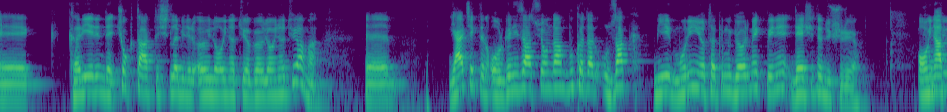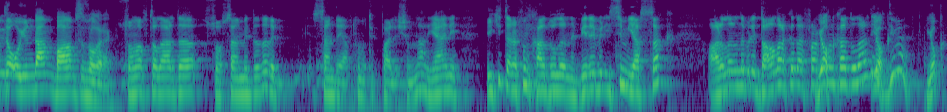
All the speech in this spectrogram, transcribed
e, kariyerinde çok tartışılabilir öyle oynatıyor böyle oynatıyor ama e, gerçekten organizasyondan bu kadar uzak bir Mourinho takımı görmek beni dehşete düşürüyor. Oynattığı oyundan bağımsız olarak. Son haftalarda sosyal medyada da sen de yaptın o tip paylaşımlar. Yani iki tarafın kadrolarını birebir isim yazsak aralarında böyle dağlar kadar farklı Yok. kadrolar değil, Yok. değil mi? Yok.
